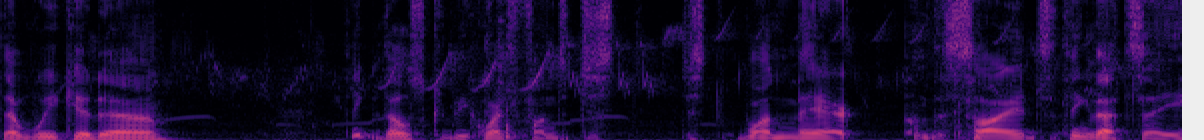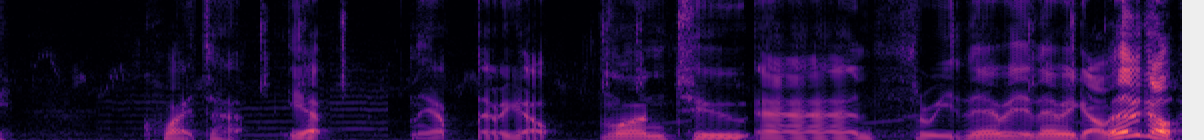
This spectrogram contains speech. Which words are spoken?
that we could uh I think those could be quite fun to just just one there on the sides. I think that's a quite a yep. Yep, there we go. One, two, and three. There we, there we go. There we go.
